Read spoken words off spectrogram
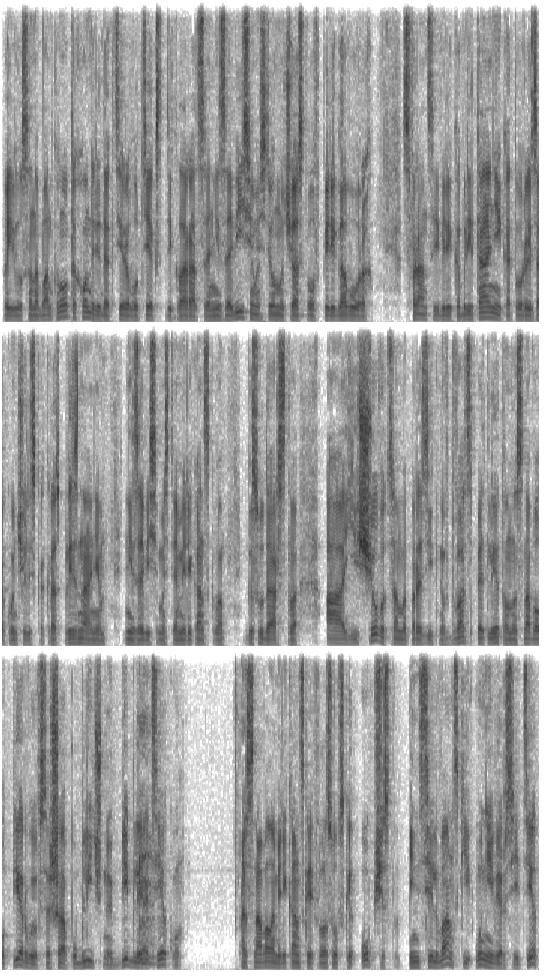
появился на банкнотах. Он редактировал текст Декларации о независимости, он участвовал в переговорах с Францией и Великобританией, которые закончились как раз признанием независимости американского государства государства. А еще вот самое поразительное, в 25 лет он основал первую в США публичную библиотеку, основал американское философское общество, Пенсильванский университет,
